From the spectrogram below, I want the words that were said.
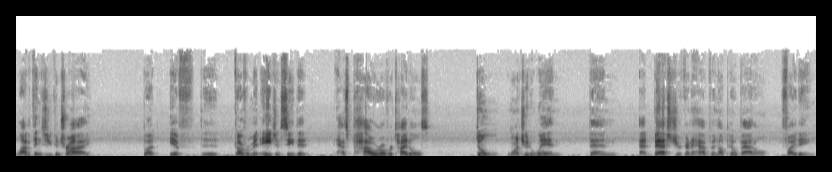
A lot of things you can try, but if the government agency that has power over titles don't want you to win, then at best you're going to have an uphill battle fighting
